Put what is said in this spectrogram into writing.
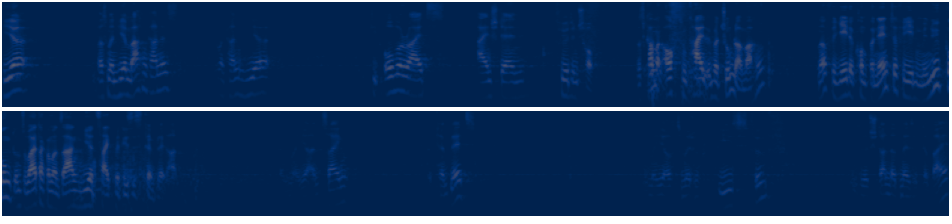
Hier was man hier machen kann, ist, man kann hier die Overrides einstellen für den Shop. Das kann man auch zum Teil über Joomla machen. Ne, für jede Komponente, für jeden Menüpunkt und so weiter kann man sagen, hier zeigt mir dieses Template an. Kann man hier anzeigen, Templates. Gehen wir hier auf zum Beispiel auf Bees 5, das ist jetzt standardmäßig dabei.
